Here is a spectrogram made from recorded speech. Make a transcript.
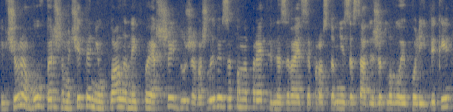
І вчора був в першому читанні ухвалений перший дуже важливий законопроект. Він називається про основні засади житлової політики.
